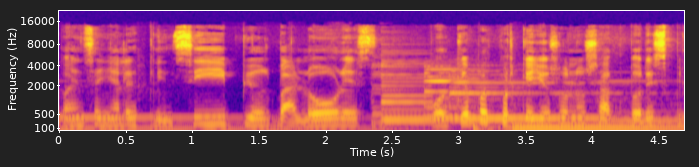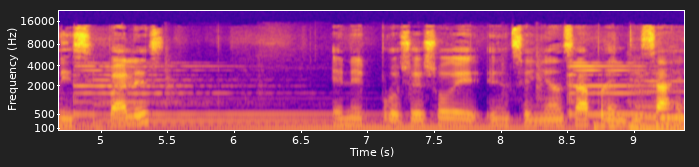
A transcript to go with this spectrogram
Voy a enseñarles principios, valores. ¿Por qué? Pues porque ellos son los actores principales en el proceso de enseñanza-aprendizaje.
